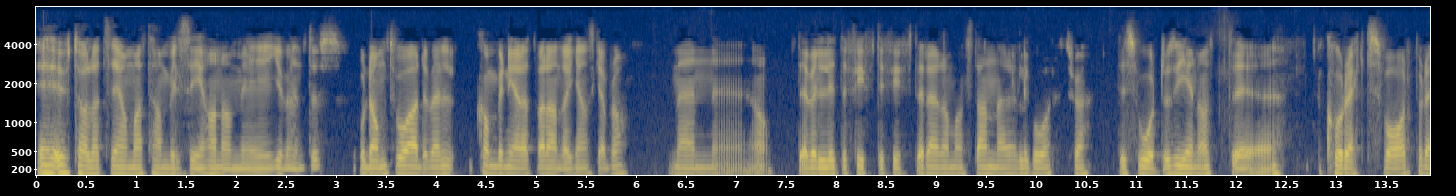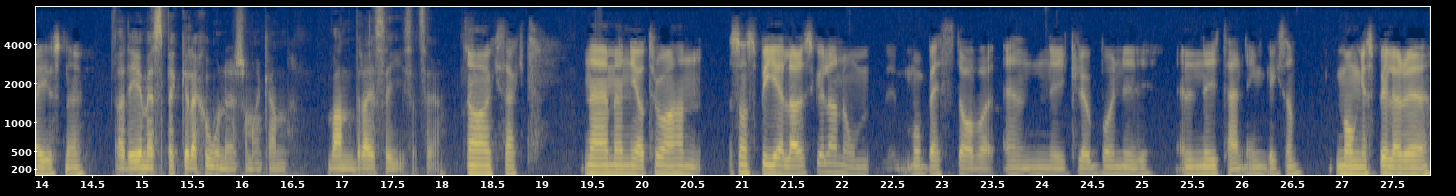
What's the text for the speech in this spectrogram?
eh, uttalat sig om att han vill se honom i Juventus. Och de två hade väl kombinerat varandra ganska bra. Men eh, ja, det är väl lite 50-50 där om man stannar eller går, tror jag. Det är svårt att ge något eh, korrekt svar på det just nu. Ja, det är mest spekulationer som man kan vandra i sig i så att säga. Ja, exakt. Nej, men jag tror han som spelare skulle han nog må bäst av en ny klubb och en ny, en nytändning liksom. Många spelare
